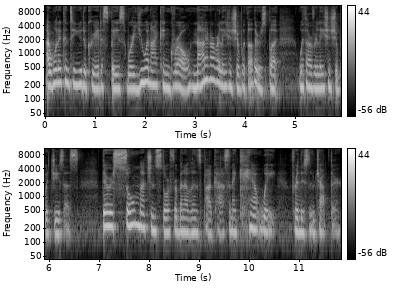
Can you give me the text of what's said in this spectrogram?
I want to continue to create a space where you and I can grow, not in our relationship with others, but with our relationship with Jesus. There is so much in store for Benevolence Podcast, and I can't wait for this new chapter.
